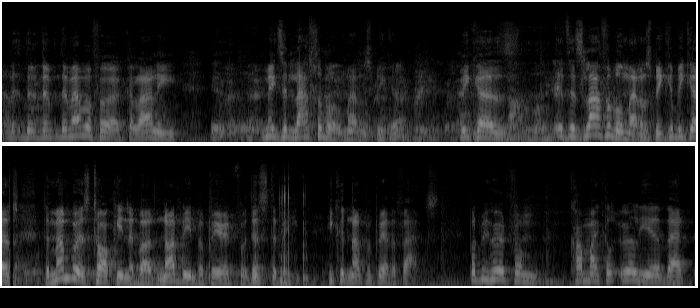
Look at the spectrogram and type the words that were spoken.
the, the, the member for Killarney uh, makes it laughable, Madam Speaker, because it is laughable, Madam Speaker, because the member is talking about not being prepared for this debate. He could not prepare the facts. But we heard from Carmichael earlier that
